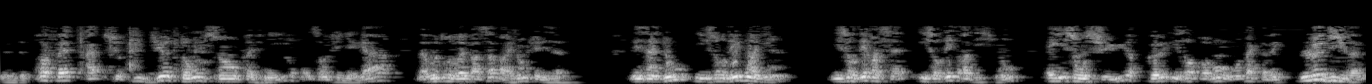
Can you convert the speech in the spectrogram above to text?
de prophète sur qui Dieu tombe sans prévenir, sans crier gare, ben vous ne trouverez pas ça par exemple chez les hindous. Les hindous, ils ont des moyens, ils ont des recettes, ils ont des traditions, et ils sont sûrs qu'ils entreront en contact avec le divin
